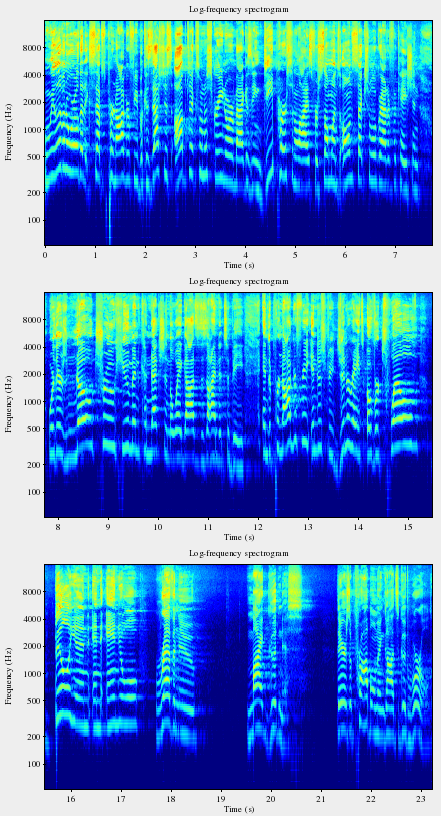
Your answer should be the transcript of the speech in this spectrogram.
When we live in a world that accepts pornography because that's just objects on a screen or a magazine, depersonalized for someone's own sexual gratification, where there's no true human connection the way God's designed it to be. And the pornography industry generates over 12 billion in annual revenue. My goodness, there's a problem in God's good world.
